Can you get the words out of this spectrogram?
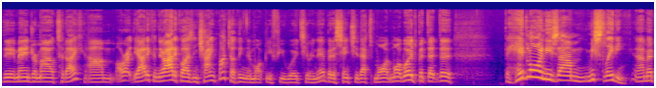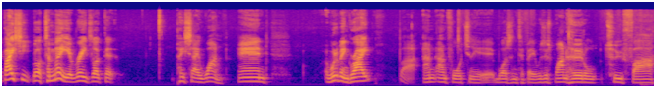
the Mandurah Mail today, um, I wrote the article, and the article hasn't changed much. I think there might be a few words here and there, but essentially that's my, my words. But the, the, the headline is um, misleading. Um, it basically, well, to me, it reads like that PSA won, and it would have been great, but un- unfortunately, it wasn't to be. It was just one hurdle too far.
